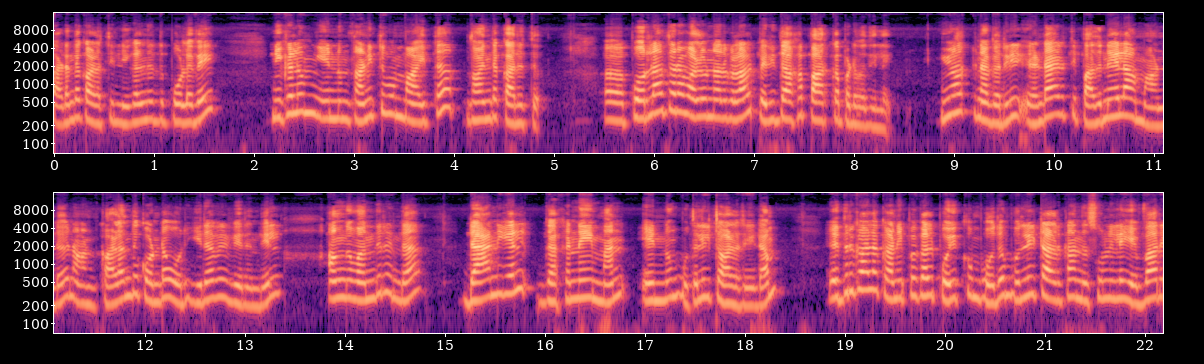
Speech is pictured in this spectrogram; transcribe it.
கடந்த காலத்தில் நிகழ்ந்தது போலவே நிகழும் என்னும் தனித்துவம் வாய்த்த வாய்ந்த கருத்து. பொருளாதார வல்லுநர்களால் பெரிதாக பார்க்கப்படுவதில்லை. நியூயார்க் நகரில் இரண்டாயிரத்தி பதினேழாம் ஆண்டு நான் கலந்து கொண்ட ஒரு இரவு விருந்தில் அங்கு வந்திருந்த டேனியல் ககனேமன் என்னும் முதலீட்டாளரிடம் எதிர்கால கணிப்புகள் பொய்க்கும் போது முதலீட்டாளருக்கு அந்த சூழ்நிலை எவ்வாறு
